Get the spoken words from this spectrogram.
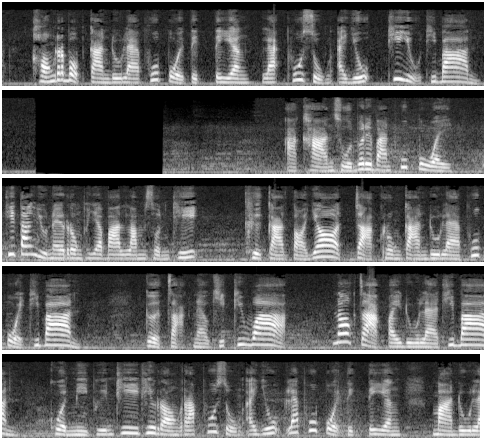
บ ของระบบการดูแลผู้ป่วยติดเตียง และผู้สูงอายุที่อยู่ที่บ้าน อาคารศูนย์บริบาลผู้ป่วยที่ตั้งอยู่ในโรงพยาบาลลำสนธิ คือการต่อยอดจากโครงการดูแลผู้ป่วยที่บ้าน เกิดจากแนวคิดที่ว่า นอกจากไปดูแลที่บ้าน ควรมีพื้นที่ที่รองรับผู้สูงอายุและผู้ป่วยติดเตียง มาดูแล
